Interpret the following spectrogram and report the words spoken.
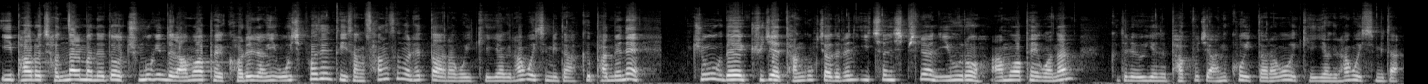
이 바로 전날만 해도 중국인들 암호화폐 거래량이 50% 이상 상승을 했다라고 이렇게 이야기를 하고 있습니다. 그 반면에 중국 내 규제 당국자들은 2017년 이후로 암호화폐에 관한 그들의 의견을 바꾸지 않고 있다라고 이렇게 이야기를 하고 있습니다.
